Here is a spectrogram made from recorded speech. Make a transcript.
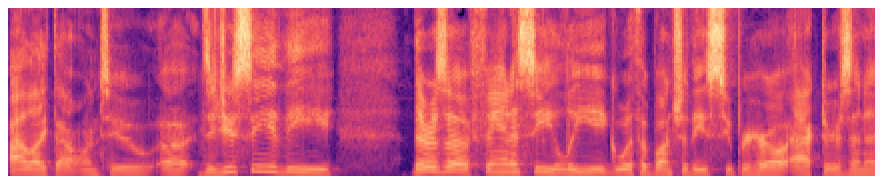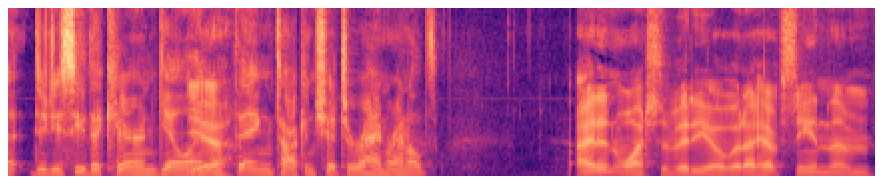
I like that one too. Uh, did you see the? There's a fantasy league with a bunch of these superhero actors in it. Did you see the Karen Gillan Yeah. thing talking shit to Ryan Reynolds? I didn't watch the video, but I have seen them,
